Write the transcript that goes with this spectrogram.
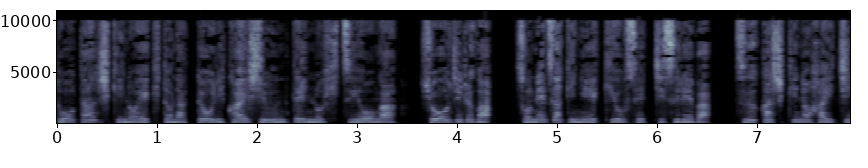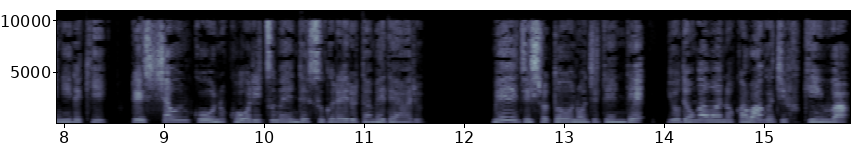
東端式の駅となって折り返し運転の必要が生じるが、曽根崎に駅を設置すれば、通過式の配置にでき、列車運行の効率面で優れるためである。明治初頭の時点で、淀川の川口付近は、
